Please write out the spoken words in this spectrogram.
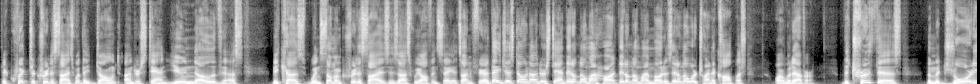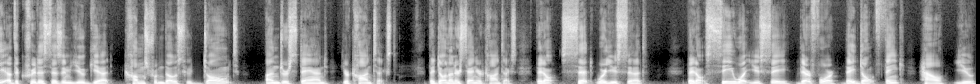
They're quick to criticize what they don't understand. You know this because when someone criticizes us, we often say it's unfair. They just don't understand. They don't know my heart. They don't know my motives. They don't know what we're trying to accomplish or whatever. The truth is, the majority of the criticism you get comes from those who don't understand your context. They don't understand your context. They don't sit where you sit. They don't see what you see. Therefore, they don't think how you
